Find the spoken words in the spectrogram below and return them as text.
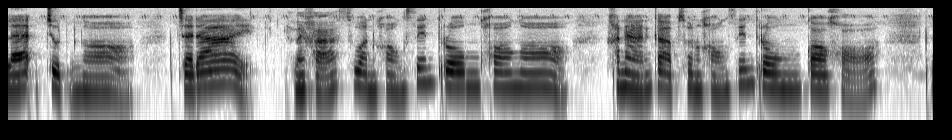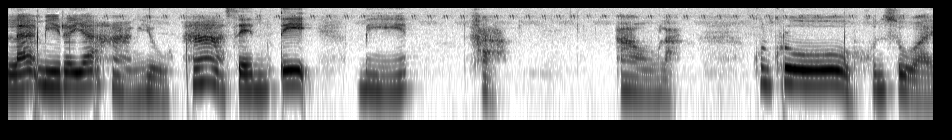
และจุดงอ จะได้ นะคะ ส่วนของเส้นตรงคองอ ขนานกับส่วนของเส้นตรงกอขอ และมีระยะห่างอยู่ 5 เซนติเมตร ค่ะ เอาล่ะ คุณครูคนสวย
